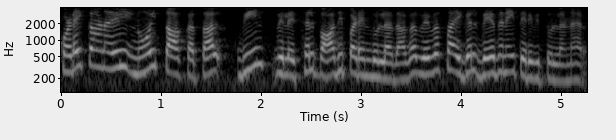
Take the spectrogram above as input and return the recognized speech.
கொடைக்கானலில் நோய் தாக்கத்தால் பீன்ஸ் விளைச்சல் பாதிப்படைந்துள்ளதாக விவசாயிகள் வேதனை தெரிவித்துள்ளனர்.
